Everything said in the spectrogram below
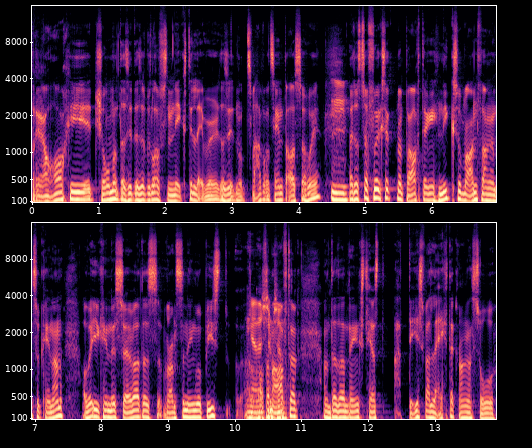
brauche ich jetzt schon, dass ich das ein bisschen aufs nächste Level, dass ich noch 2% außerhole. Mhm. Weil du hast zwar vorher gesagt, man braucht eigentlich nichts, um anfangen zu können, aber ich kenne das selber, dass wenn du dann irgendwo bist, ja, auf einem Auftrag, und da dann denkst, hörst, ah, das war leichter gegangen so,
